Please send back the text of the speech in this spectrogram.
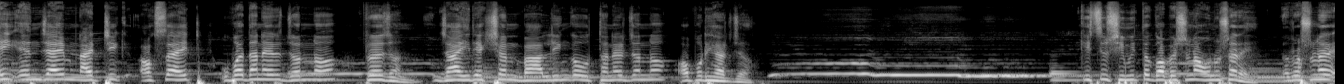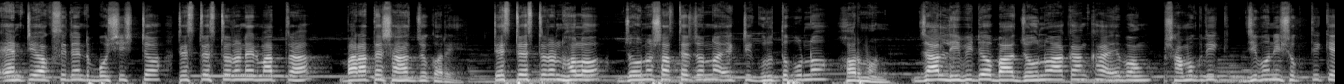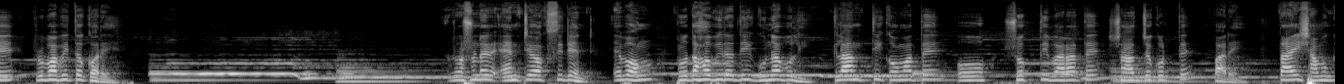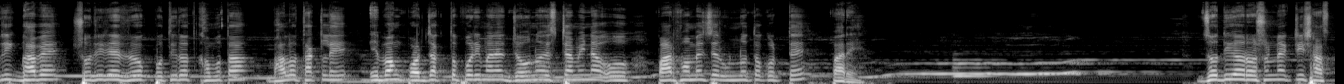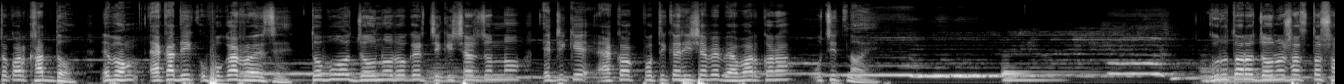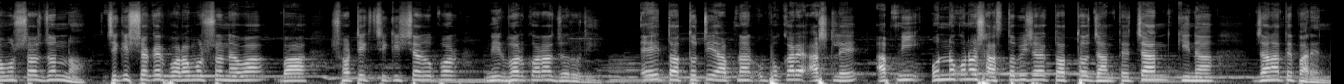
এই এনজাইম নাইট্রিক অক্সাইড উপাদানের জন্য প্রয়োজন, যা ইরেকশন বা লিঙ্গ উত্থানের জন্য অপরিহার্য। কিছু সীমিত গবেষণা অনুসারে, রসুনের অ্যান্টিঅক্সিডেন্ট বৈশিষ্ট্য টেস্টোস্টেরনের মাত্রা বাড়াতে সাহায্য করে। টেস্টোস্টেরন হল যৌন স্বাস্থ্যের জন্য একটি গুরুত্বপূর্ণ হরমোন, যা লিবিডো বা যৌন আকাঙ্ক্ষা এবং সামগ্রিক জীবনী শক্তিকে প্রভাবিত করে। রসুনের অ্যান্টিঅক্সিডেন্ট এবং প্রদাহবিরোধী গুণাবলী ক্লান্তি কমাতে ও শক্তি বাড়াতে সাহায্য করতে পারে। তাই সামগ্রিকভাবে শরীরের রোগ প্রতিরোধ ক্ষমতা ভালো থাকলে এবং পর্যাপ্ত পরিমাণে যৌন স্ট্যামিনা ও পারফরমেন্সের উন্নত করতে পারে। যদিও রসুন একটি স্বাস্থ্যকর খাদ্য এবং একাধিক উপকার রয়েছে, তবুও যৌন রোগের চিকিৎসার জন্য এটিকে একক প্রতিকার হিসেবে ব্যবহার করা উচিত নয়। গুরুতর যৌনস্বাস্থ্য সমস্যার জন্য চিকিৎসকের পরামর্শ নেওয়া বা সঠিক চিকিৎসার উপর নির্ভর করা জরুরি। এই তথ্যটি আপনার উপকারে আসলে আপনি অন্য কোনো স্বাস্থ্য বিষয়ক তথ্য জানতে চান কিনা জানাতে পারেন।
